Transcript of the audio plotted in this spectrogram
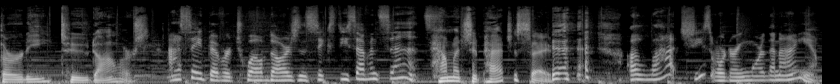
$32. I saved over $12.67. How much did Patches save? a lot. She's ordering more than I am.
